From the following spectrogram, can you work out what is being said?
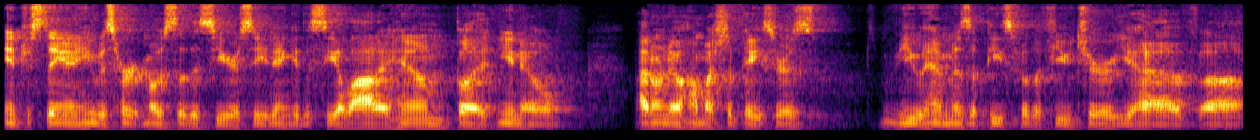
interesting. And he was hurt most of this year, so you didn't get to see a lot of him. But you know, I don't know how much the Pacers view him as a piece for the future. You have uh,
